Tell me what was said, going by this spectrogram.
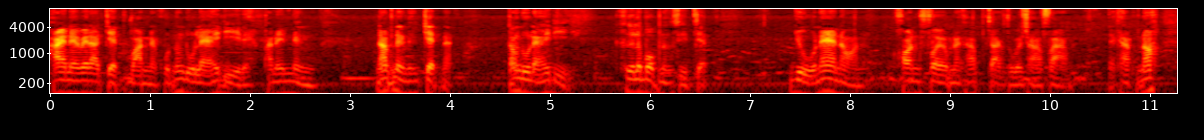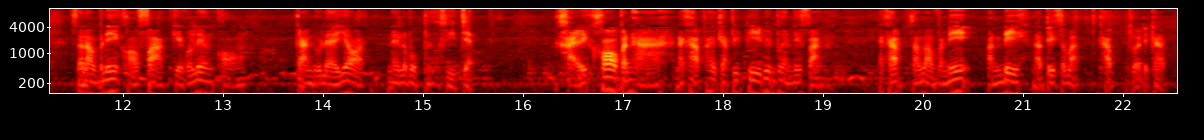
ภายในเวลาเจ็ดวันเนี่ยคุณต้องดูแลให้ดีเลยภายในหนึ่งนับหนึ่งถึงเจ็ดเนี่ยต้องดูแลให้ดี คือระบบหนึ่งสี่เจ็ดอยู่แน่นอน คอนเฟิร์มนะครับ จากสุวชาฟาร์ม นะครับเนาะสำหรับวันนี้ขอฝากเกี่ยวกับเรื่องของการดูแลยอดในระบบ 147 ไขข้อปัญหานะครับ ให้กับพี่ๆเพื่อนๆได้ฟังนะครับสำหรับวันนี้วันดีราตรีสวัสดิ์ครับ สวัสดีครับ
